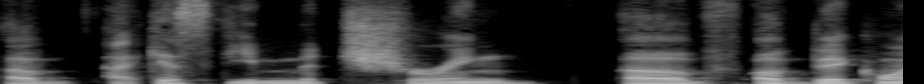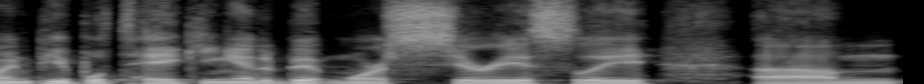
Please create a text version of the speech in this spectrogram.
of I guess, the maturing of of Bitcoin, people taking it a bit more seriously, um,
